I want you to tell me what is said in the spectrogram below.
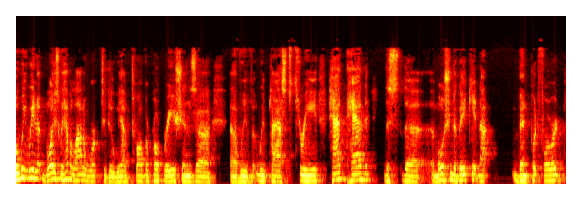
well, we, we Blois, we have a lot of work to do. We have 12 appropriations. Uh, uh, we've we've passed three. Had had this the motion to vacate not been put forward,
